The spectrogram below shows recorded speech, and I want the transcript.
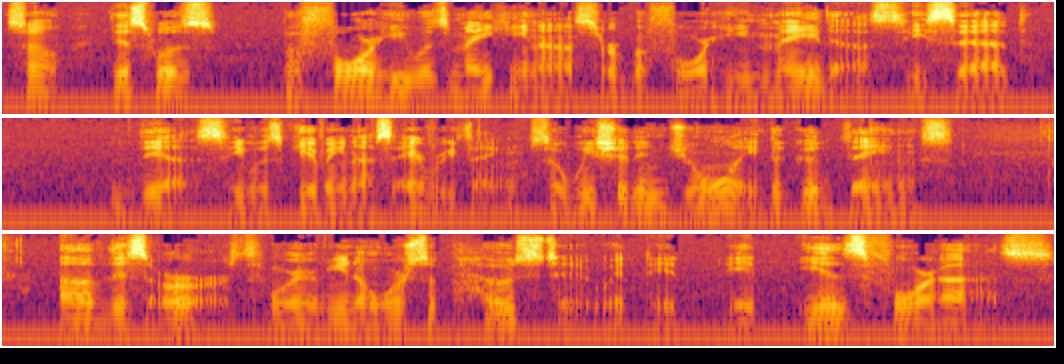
So this was before he was making us, or before he made us, he said this. He was giving us everything. So we should enjoy the good things of this earth. We're you know we're supposed to. It it it is for us.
